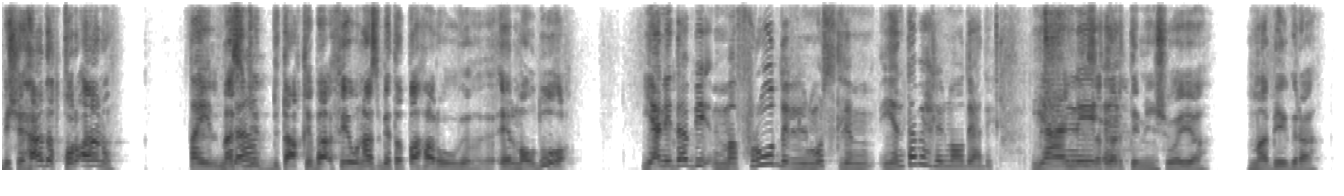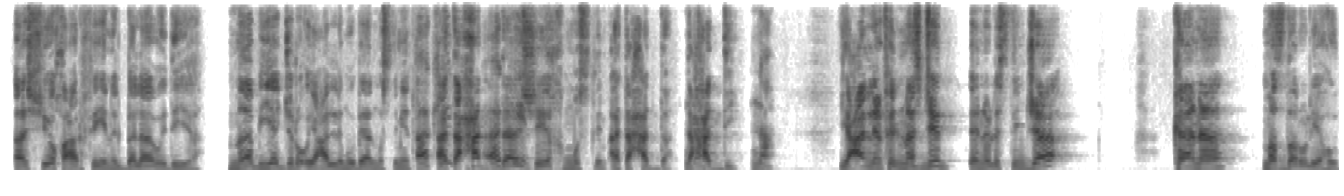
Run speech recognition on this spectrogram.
بشهادة قرآنه. طيب المسجد بتاع قباء فيه ناس بيتطهروا إيه الموضوع؟ يعني ده بي- مفروض المسلم ينتبه للمواضيع دي. مش يعني انت ذكرت من شوية ما بيقرأ؟ الشيوخ عارفين البلاوي دي ما بيجرؤوا يعلموا بها المسلمين. أكيد، أتحدى أكيد. شيخ مسلم أتحدى تحدي. إيه؟ نعم. يعلم في المسجد إنه الاستنجاء كان مصدر اليهود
